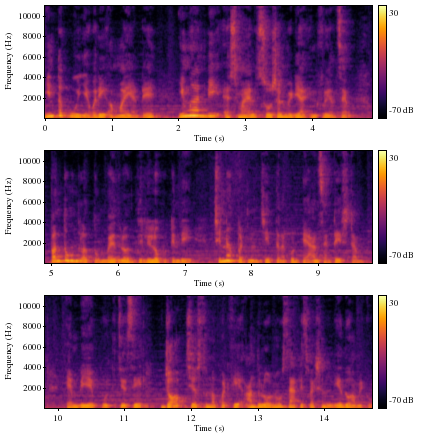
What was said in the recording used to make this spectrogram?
ఇంతకు ఎవరి అమ్మాయి అంటే Imanvi Esmail social media influencer. పంతొమ్మిది వందల తొంభై ఐదులో ఢిల్లీలో పుట్టింది. చిన్నప్పటి నుంచి తనకు డ్యాన్స్ అంటే ఇష్టం. ఎంబీఏ పూర్తి చేసి జాబ్ చేస్తున్నప్పటికీ అందులోనూ సాటిస్ఫాక్షన్ లేదు ఆమెకు.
